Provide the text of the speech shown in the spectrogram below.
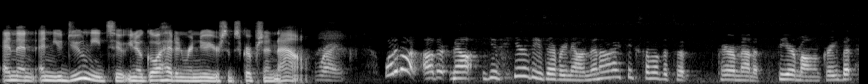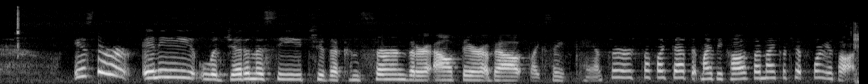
And then and you do need to, you know, go ahead and renew your subscription now. Right. What about other? Now you hear these every now and then. I think some of it's a fair amount of fear mongering, but is there any legitimacy to the concerns that are out there about, like, say, cancer or stuff like that that might be caused by microchips? What are your thoughts?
